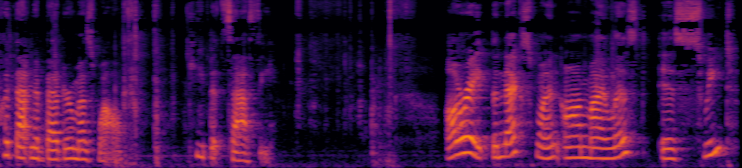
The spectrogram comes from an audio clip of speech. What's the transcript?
put that in a bedroom as well. Keep it sassy. All right, the next one on my list is Sweet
